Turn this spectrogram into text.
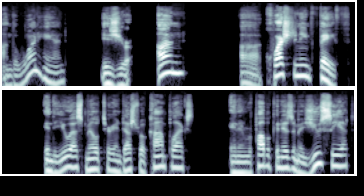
On the one hand, is your unquestioning uh, faith in the U.S. military industrial complex and in republicanism as you see it.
